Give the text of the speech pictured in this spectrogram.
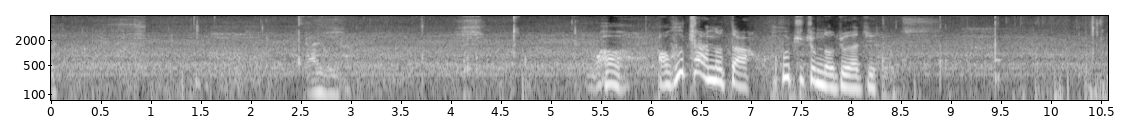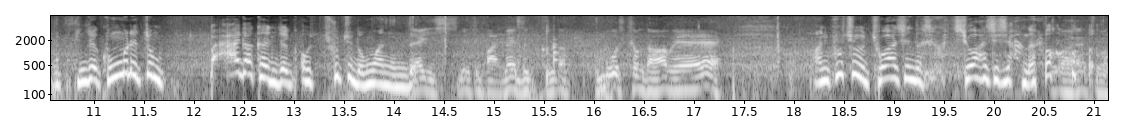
아이고. 아, 아, 후추 안 넣었다. 후추 좀 넣어줘야지. 이제 국물이 좀 빨갛게 이제 어, 후추 너무 왔는데. 야, 이씨, 왜 이렇게 봐. 왜, 너, 그거다. 군복을 시켜다. 왜? 아니 후추 좋아하신다 좋아하시지 않아요? 좋아해, 좋아해.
